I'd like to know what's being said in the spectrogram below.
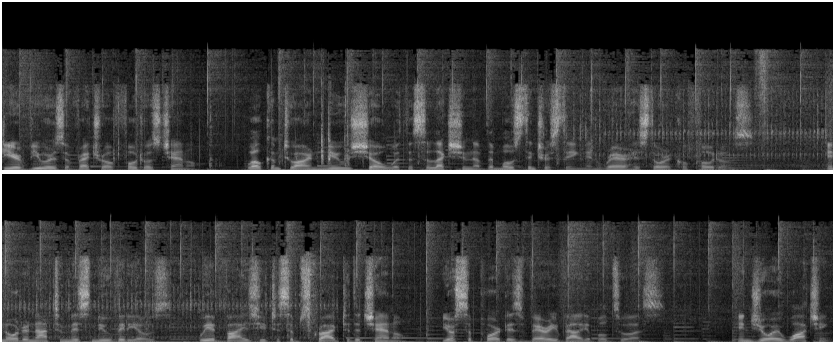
Dear viewers of Retro Photos channel, welcome to our new show with a selection of the most interesting and rare historical photos. In order not to miss new videos, we advise you to subscribe to the channel. Your support is very valuable to us. Enjoy watching.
